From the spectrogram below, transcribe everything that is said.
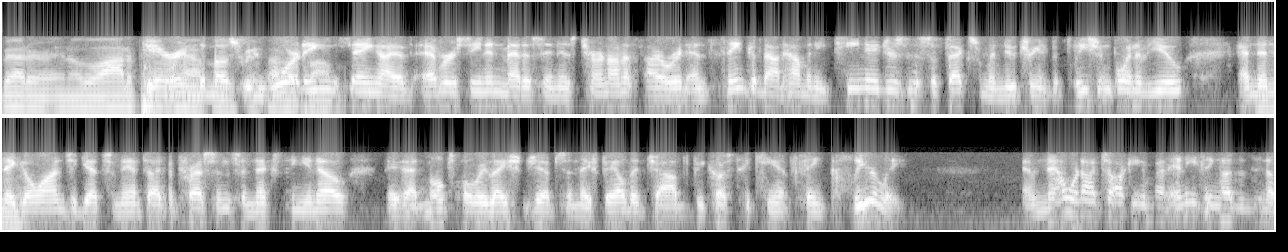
better, and a lot of people Darren, the most rewarding thing I have ever seen in medicine is turn on a thyroid and think about how many teenagers this affects from a nutrient depletion point of view. And then they go on to get some antidepressants, and next thing you know, they've had multiple relationships and they failed at jobs because they can't think clearly. And now we're not talking about anything other than a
